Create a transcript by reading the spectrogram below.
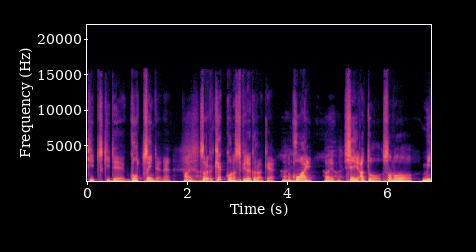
機付きでごっついんだよね。はいそれが結構なスピードで来るわけ。はい怖いはいはいし、あと、その、道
